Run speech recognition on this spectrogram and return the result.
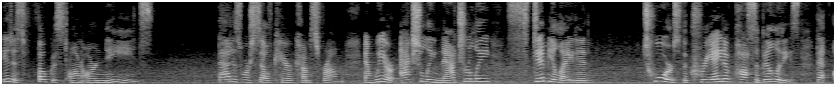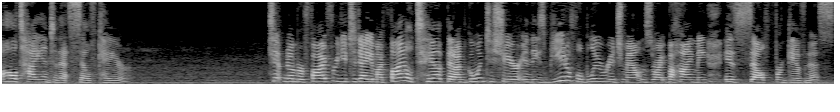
it is focused on our needs. That is where self care comes from. And we are actually naturally stimulated towards the creative possibilities that all tie into that self care. Tip number five for you today, and my final tip that I'm going to share in these beautiful Blue Ridge Mountains right behind me is self forgiveness.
